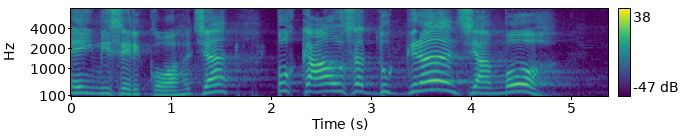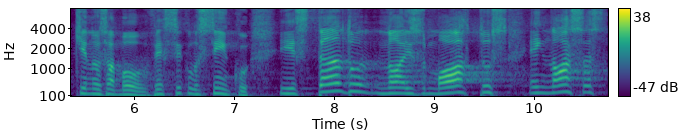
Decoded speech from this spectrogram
em misericórdia, por causa do grande amor que nos amou. Versículo 5: E estando nós mortos em nossas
